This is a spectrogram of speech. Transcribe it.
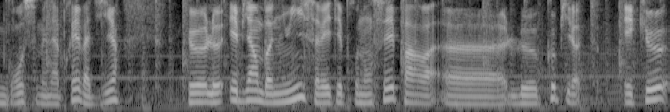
une grosse semaine après, va dire que le Eh bien, bonne nuit, ça avait été prononcé par euh, le copilote. Et que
